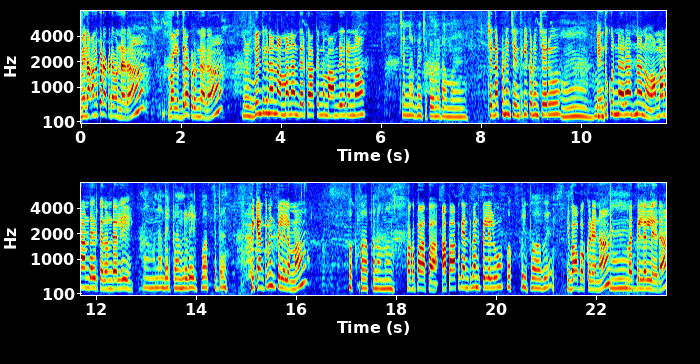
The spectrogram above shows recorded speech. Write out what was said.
మీ నాన్న కూడా అక్కడే ఉన్నారా? వాళ్ళిద్దరు అక్కడ ఉన్నారా? నువ్వెందుకు నాన్న అమ్మ నాన్న దగ్గర కాకుండా మా అమ్మ దగ్గర ఉన్నావు? చిన్నప్పటి నుంచి అక్కడ ఉన్నాడమ్మా. చిన్నప్పటి నుంచి ఎందుకు ఇక్కడ ఉంచారు? ఎందుకు ఉన్నారు అంటున్నాను? అమ్మ నాన్న దగ్గర కదా ఉండాలి. అమ్మ నా దగ్గర అందరూ వెళ్ళిపోతాడు మీకు ఎంతమంది పిల్లలమ్మా? ఒక పాపనమ్మా. ఒక పాప. ఆ పాపకి ఎంతమంది పిల్లలు? ఈ బాబు. ఈ బాబు ఒక్కడేనా? మరి పిల్లలు లేరా?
